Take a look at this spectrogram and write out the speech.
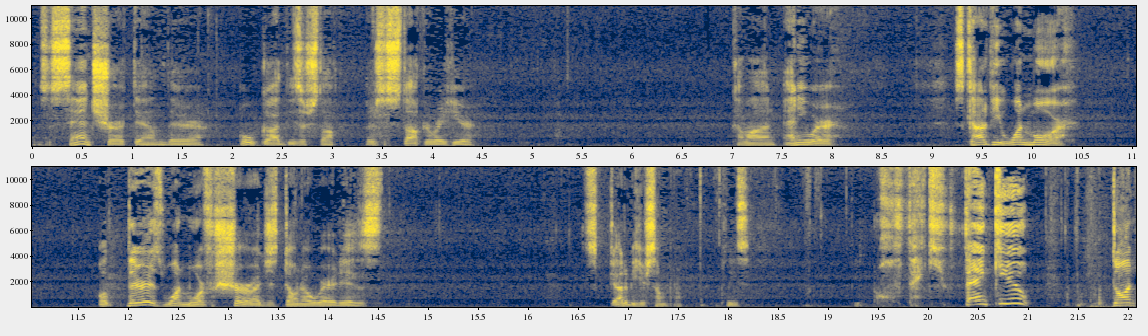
There's a sand shark down there. Oh god, these are stalk. There's a stalker right here. Come on, anywhere. There's gotta be one more. Well, there is one more for sure, I just don't know where it is. It's gotta be here somewhere. Please. Oh, thank you. Thank you! Done.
